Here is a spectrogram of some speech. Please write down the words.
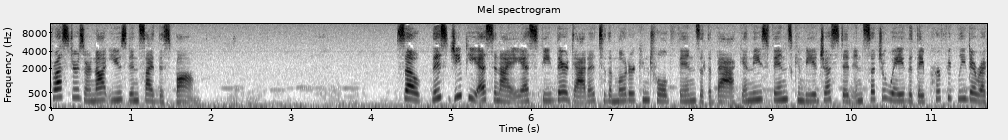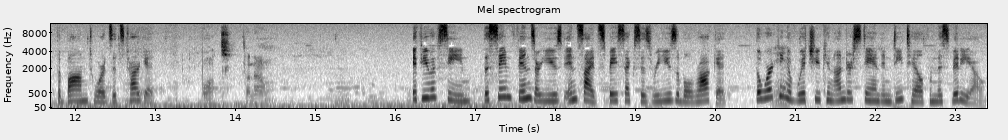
thrusters are not used inside this bomb. So, this GPS and IAS feed their data to the motor controlled fins at the back, and these fins can be adjusted in such a way that they perfectly direct the bomb towards its target. What? I know. If you have seen, the same fins are used inside SpaceX's reusable rocket, the working oh. of which you can understand in detail from this video.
